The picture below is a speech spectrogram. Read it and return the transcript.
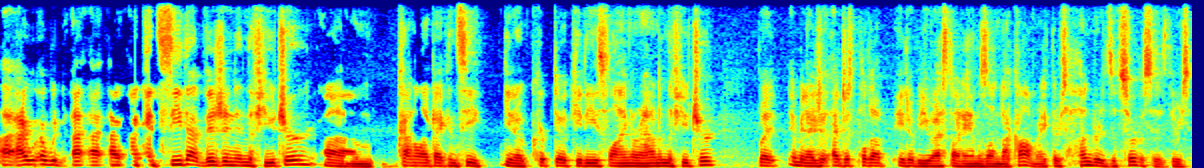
I, I would I, I, I could see that vision in the future, um, kind of like I can see you know crypto kitties flying around in the future. But I mean, I just, I just pulled up AWS.Amazon.com. Right, there's hundreds of services. There's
